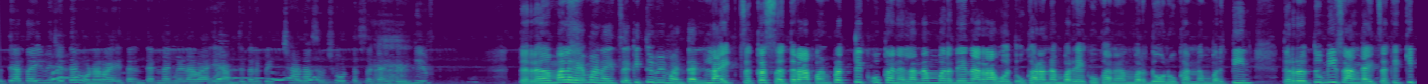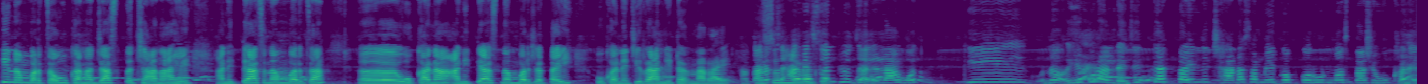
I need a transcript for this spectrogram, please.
तर त्या ताई विजेत्या होणार आहेत आणि त्यांना मिळणार आहे आमच्यातर्फे छान असं छोटस काहीतरी गिफ्ट तर मला हे म्हणायचं की तुम्ही म्हणता लाईकचं कसं? तर आपण प्रत्येक उखाण्याला नंबर देणार आहोत. उखाणा नंबर एक उखाणा नंबर दोन उखाणा नंबर तीन. तर तुम्ही सांगायचं की किती नंबरचा उखाणा जास्त छान आहे? आणि त्याच नंबरचा अं, उखाणा आणि त्याच नंबरच्या ताई उखाण्याची राणी ठरणार आहे. कन्फ्युज झालेलो आहोत की हे कुणाला द्यायचे? त्यात ताईंनी छान असा मेकअप करून मस्त असे उखाणे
